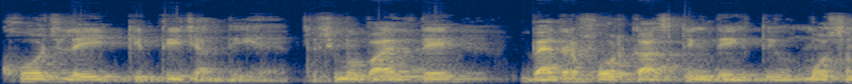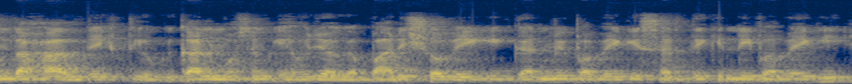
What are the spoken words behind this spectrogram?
ਖੋਜ ਲਈ ਕੀਤੀ ਜਾਂਦੀ ਹੈ। ਤੁਸੀਂ ਮੋਬਾਈਲ ਤੇ ਵੈਦਰ ਫੋਰਕਾਸਟਿੰਗ ਦੇਖਦੇ ਹੋ, ਮੌਸਮ ਦਾ ਹਾਲ ਦੇਖਦੇ ਹੋ ਕਿ ਕੱਲ ਮੌਸਮ ਕਿਹੋ ਜਿਹਾ ਹੋਵੇਗਾ ਬਾਰਿਸ਼ ਹੋਵੇਗੀ, ਗਰਮੀ ਪਵੇਗੀ, ਸਰਦੀ ਕਿੰਨੀ ਪਵੇਗੀ,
